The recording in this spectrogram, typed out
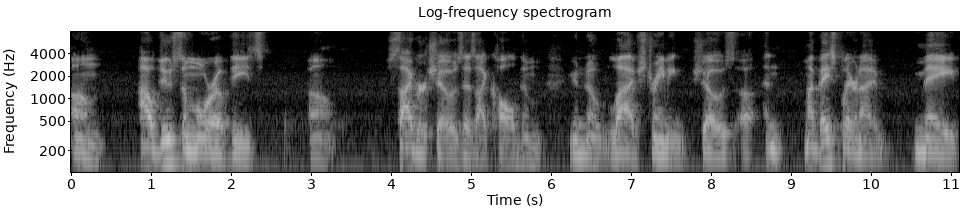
um, i'll do some more of these um, cyber shows, as I call them, you know, live streaming shows. Uh, and my bass player and I may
